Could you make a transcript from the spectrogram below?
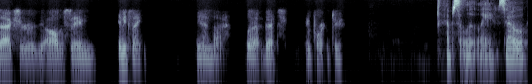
sex or the, all the same anything. And uh, that's important too. Absolutely. So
